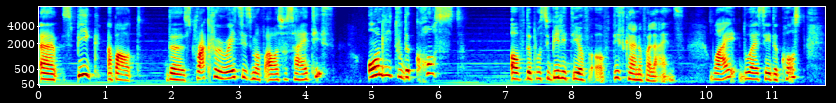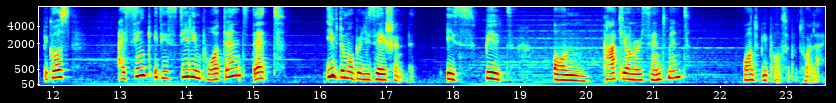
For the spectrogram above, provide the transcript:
uh, speak about the structural racism of our societies only to the cost of the possibility of, of this kind of alliance. Why do I say the cost? Because I think it is still important that if the mobilization is built on partly on resentment, won't be possible to align.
